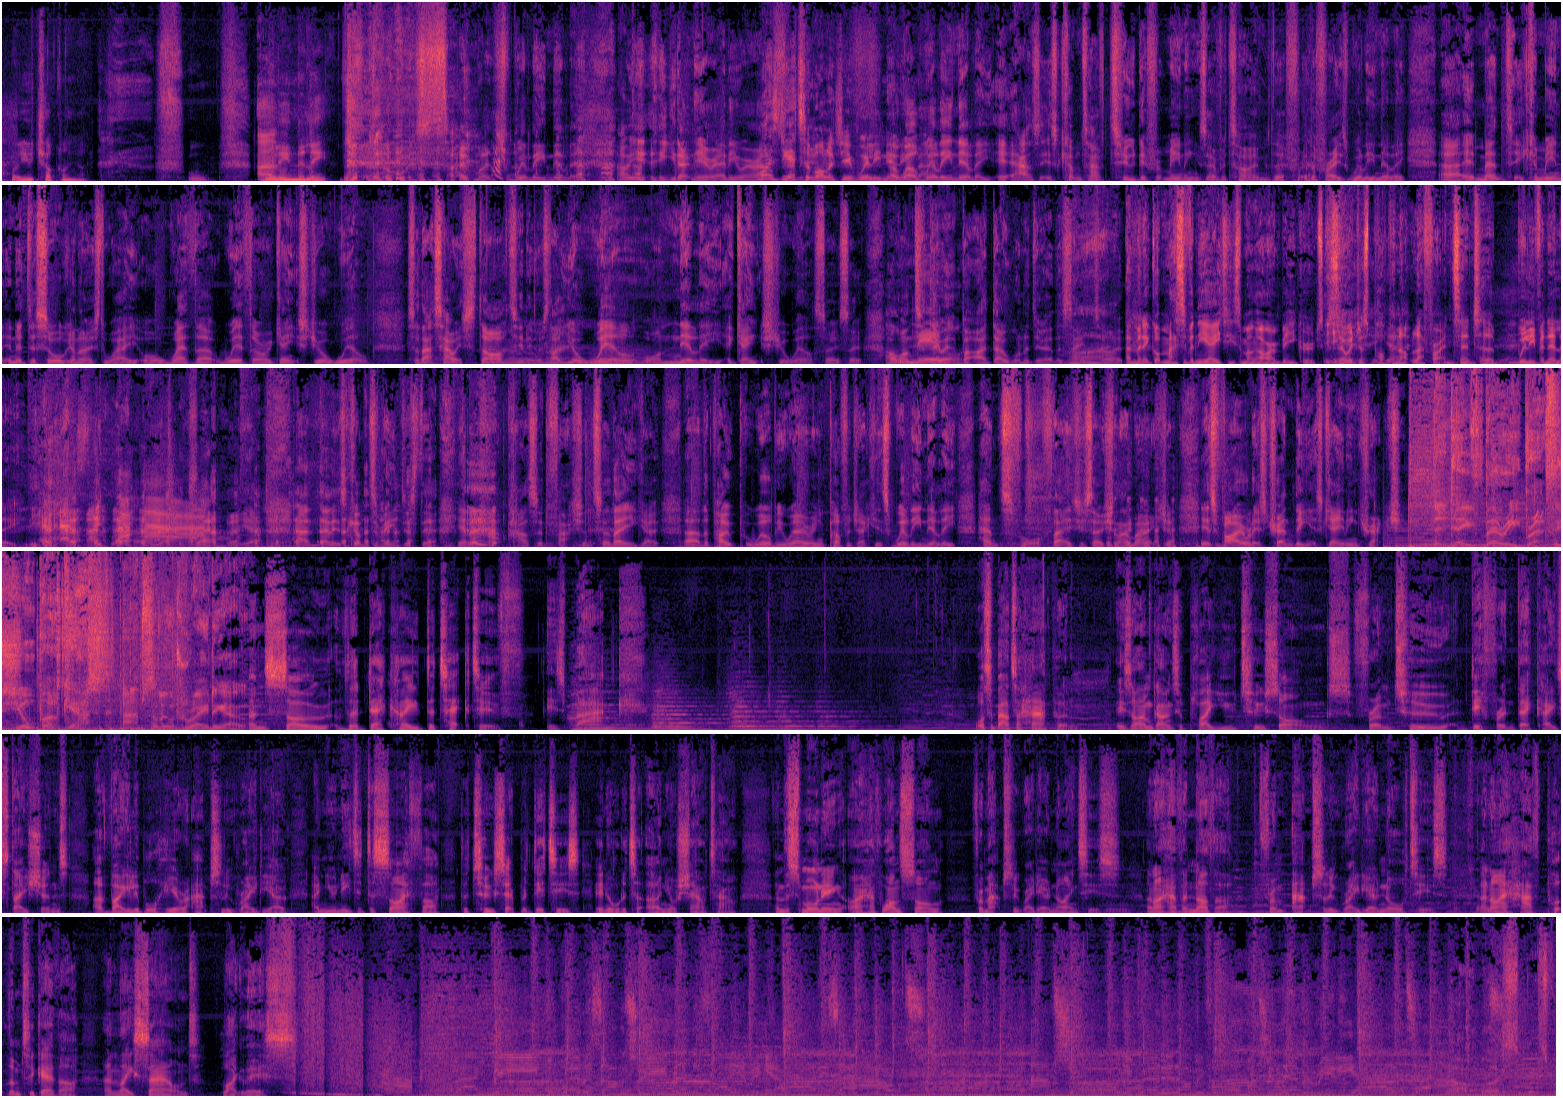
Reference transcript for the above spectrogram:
What are you chuckling at? Willy nilly. so much willy nilly. I mean, you, you don't hear it anywhere else. What is the really, do you? etymology of willy Uh, nilly? well, willy nilly. It has. It's come to have two different meanings over time. The, f- the phrase willy nilly. Uh, it meant it can mean in a disorganised way, or whether with or against your will. So that's how it started. it was like your will or nilly against your will. So, so I Oh, want to do it, but I don't want to do it at the same time. And then it got massive in the 80s among R&B groups because they were just popping Yeah. up left, right and centre Willy Vanilli. exactly, yeah. And then it's come to me just in a haphazard fashion. So there you go. Uh, the Pope will be wearing puffer jackets willy nilly henceforth. That is your social ammo action. It's viral, it's trending, it's gaining traction. The Dave Berry Breakfast Show Podcast. Absolute Radio. And so the Decade Detective is back. What's about to happen is I'm going to play you two songs from two different decade stations available here at Absolute Radio, and you need to decipher the two separate ditties in order to earn your shout out. And this morning I have one song from Absolute Radio 90s, and I have another from Absolute Radio Noughties, and I have put them together, and they sound like this.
